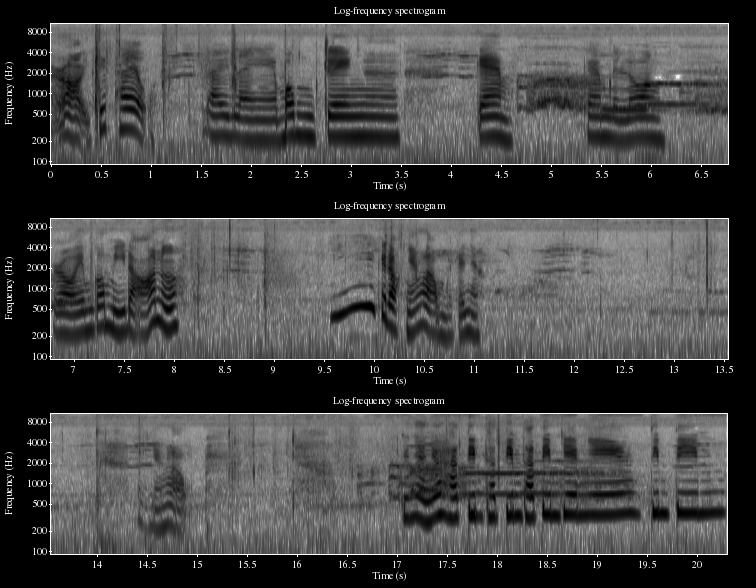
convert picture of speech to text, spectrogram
Rồi tiếp theo. Đây là bông trang à, cam cam đài loan. Rồi em có mỹ đỏ nữa. Ý, cái đọt nhãn lồng này cả nhà. Nhãn lồng. Cái nhà nhớ thả tim thả tim thả tim cho em nha. Tim tim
